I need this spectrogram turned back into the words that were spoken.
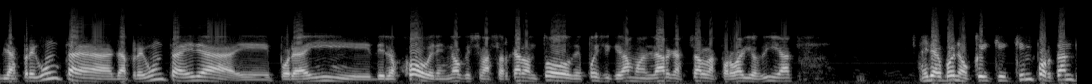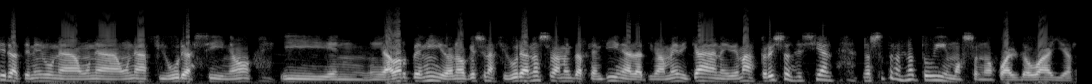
y la pregunta, la pregunta era eh, por ahí de los jóvenes, ¿no? Que se me acercaron todos después y quedamos en largas charlas por varios días. Era, bueno, qué, qué, importante era tener una, una, una, figura así, ¿no? Y, en, haber tenido, ¿no? Que es una figura no solamente argentina, latinoamericana y demás, pero ellos decían, nosotros no tuvimos un Osvaldo Bayer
